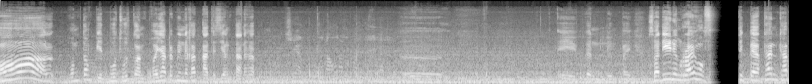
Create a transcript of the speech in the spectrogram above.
อ๋อผมต้องปิดบลูทูธก่อนขออนุญาตแป๊บนึงนะครับ อาจจะเสียงตัดนะครับ เชื่อมน้อง เออ เอ้ยเพื่อนลืมไป สวัสดี 168 ท่านครับ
